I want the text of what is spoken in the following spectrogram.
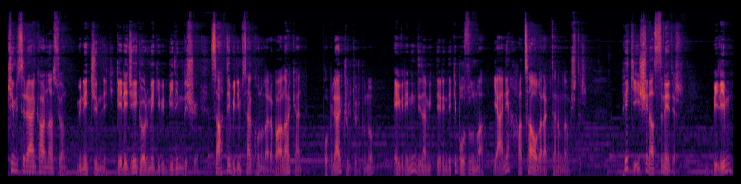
Kimisi reenkarnasyon, müneccimlik, geleceği görme gibi bilim dışı, sahte bilimsel konulara bağlarken popüler kültür bunu evrenin dinamiklerindeki bozulma yani hata olarak tanımlamıştır. Peki işin aslı nedir? Bilim,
